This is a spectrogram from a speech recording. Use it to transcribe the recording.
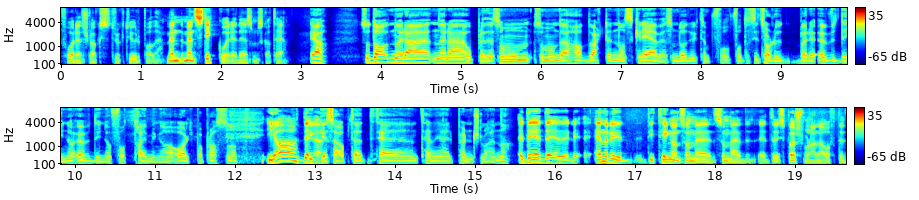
får en slags struktur på det. Men, men stikkord er det som skal til. Ja. Så da, når jeg, når jeg opplevde det som om, som om det hadde vært noe skrevet som du hadde liksom fått, å si, så har du bare øvd inn og øvd inn og fått timinga og alt på plass, sånn at Ja, det bygger seg opp til, til, til den her punchlinen, da. det, det, en av de, de tingene som er, som er de spørsmålene jeg ofte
